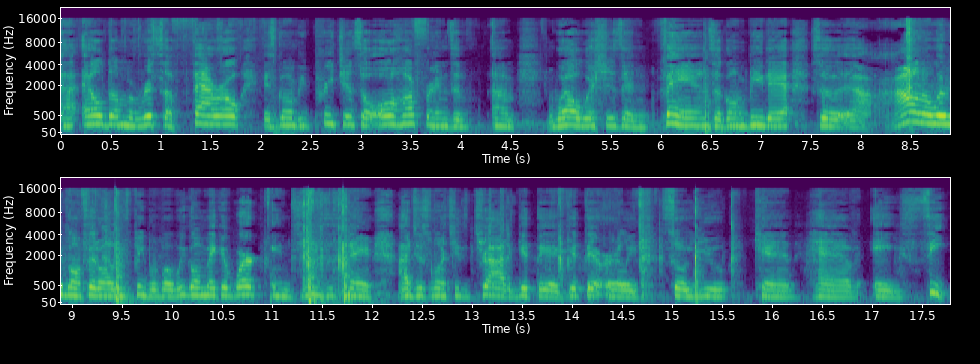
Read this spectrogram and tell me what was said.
uh, Elder Marissa Farrow is going to be preaching. So all her friends and um, well wishers and fans are going to be there. So uh, I don't know where we're going to fit all these people, but we're going to make it work in Jesus' name. I just want you to try to get there, get there early so you can have a seat.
